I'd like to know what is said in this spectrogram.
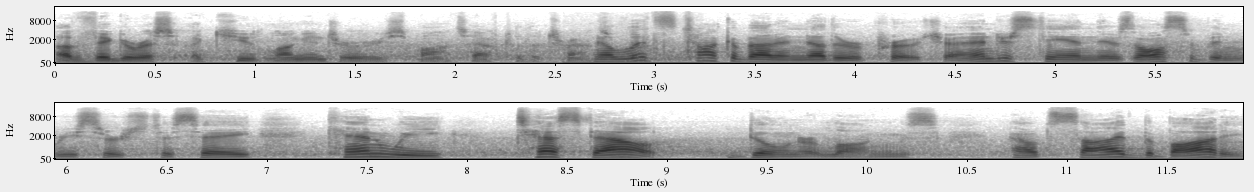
a vigorous acute lung injury response after the transplant. Now let's talk about another approach. I understand there's also been research to say, can we test out donor lungs outside the body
